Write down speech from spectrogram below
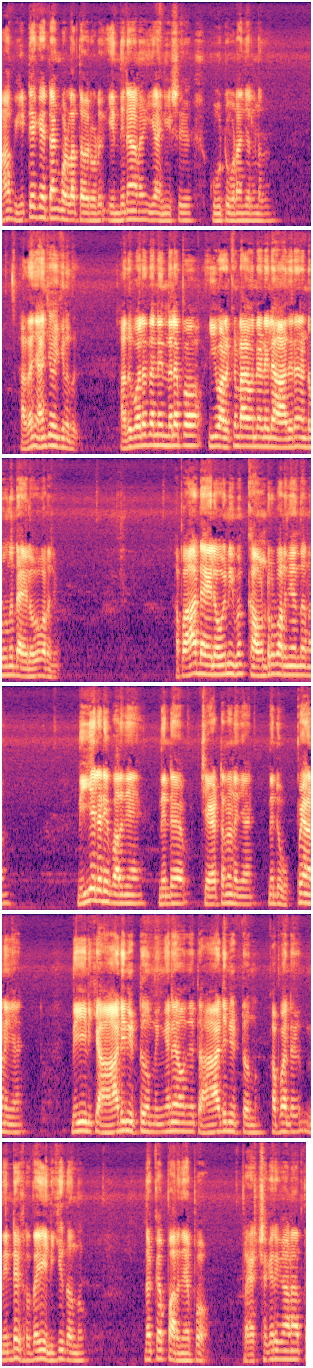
ആ വീട്ടിൽ കയറ്റാൻ കൊള്ളാത്തവരോട് എന്തിനാണ് ഈ അനീഷ് കൂട്ടുകൂടാൻ ചെല്ലുന്നത്? അതാ ഞാൻ ചോദിക്കുന്നത്. അതുപോലെ തന്നെ ഇന്നലെ ഇപ്പോൾ ഈ വഴക്കുണ്ടാകുന്നതിന്റെ ഇടയിൽ ആദ്യം രണ്ട് മൂന്ന് ഡയലോഗ് പറഞ്ഞു. അപ്പോൾ ആ ഡയലോഗിന് ഇവൻ കൗണ്ടർ പറഞ്ഞ എന്താണ്? നീയല്ലടി പറഞ്ഞേ നിന്റെ ചേട്ടനാണ് ഞാൻ നിന്റെ ഉപ്പയാണ് ഞാൻ. നീ എനിക്ക് ആടിനിട്ട് തന്നു ഇങ്ങനെ പറഞ്ഞിട്ട് ആടിനിട്ട് തന്നു. അപ്പോൾ എന്റെ നിന്റെ ഹൃദയം എനിക്ക് തന്നു എന്നൊക്കെ പറഞ്ഞപ്പോൾ പ്രേക്ഷകർ കാണാത്ത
